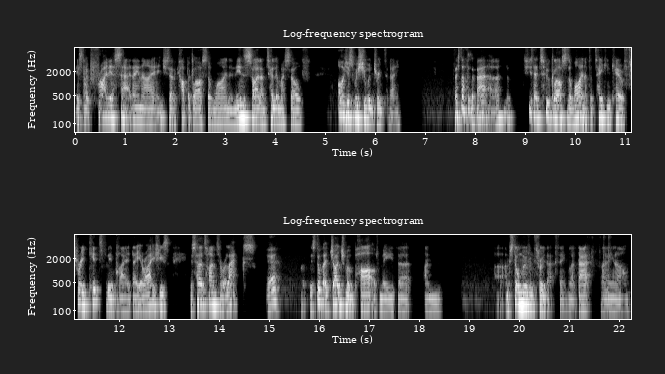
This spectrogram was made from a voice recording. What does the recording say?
it's like Friday or Saturday night, and she's had a couple of glasses of wine, and inside I'm telling myself, "Oh, I just wish she wouldn't drink today." There's nothing about her. She's had two glasses of wine after taking care of three kids for the entire day. Right? She's it's her time to relax. Yeah. But there's still that judgment part of me that I'm uh, I'm still moving through that thing like that. Uh, you know,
